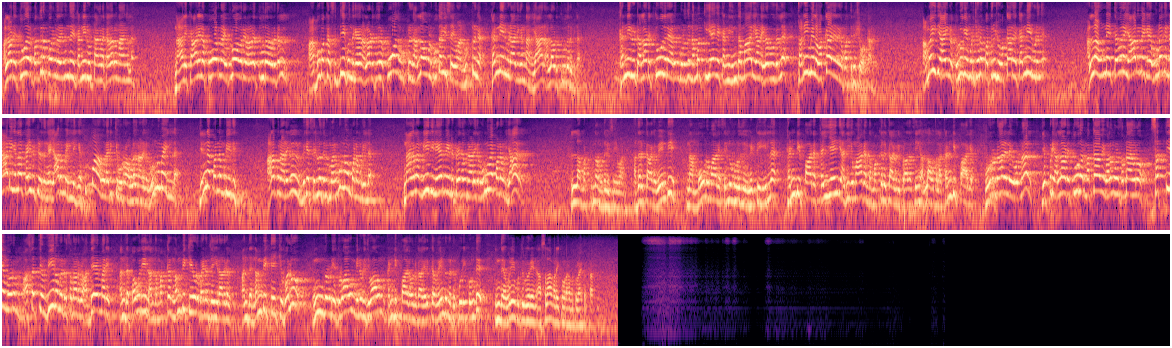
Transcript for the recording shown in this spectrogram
அல்லாவுடைய தூதர் பத்திரப்போர்கள் இருந்து கண்ணீர் விட்டாங்களே கதறினாங்கல்ல நாளை காலையில் போறனா எவ்வளோ அவர்கள் தூதர் அவர்கள் அபுபக்கர் சித்திக்கு வந்து கேட்குறாங்க அல்லாவுடைய தூதர் போதும் விட்டுருங்க அல்லா உங்களுக்கு உதவி செய்வான் விட்டுருங்க கண்ணீர் விடாதீங்கன்னாங்க. யார்? அல்லாவுடைய தூதர்கிட்ட. கண்ணீர் விட்டு அல்லாவுடைய தூதரை அடும் பொழுது நமக்கு ஏங்க கண்ணீர்? இந்த மாதிரியான இரவுகளில் தனிமையில் உட்காருங்க பத்து நிமிஷம் உட்காரு அமைதி ஆயிடும் தொழுகை முடிச்சோன்னா பத்து நிமிஷம் உட்காருங்க கண்ணீர் விடுங்க. அல்ல உன்னை தவிர யாருமே கிடையாது. உலக நாடுகள்லாம் கைவிட்டுருதுங்க யாருமே இல்லைங்க. சும்மா ஒரு அறிக்கை விடுறான் உலக நாடுகள். ஒன்றுமே இல்லை. என்ன பண்ண முடியுது? அரபு நாடுகள் மிக செல்வ திரும்ப ஒன்றும் பண்ண முடியல. நாங்களாம் நீதி நேர்மை என்று பேசக்கூடிய நாடுகள் ஒன்றுமே பண்ண முடியும் யார்? எல்லாம் மட்டும்தான் உதவி செய்வான். அதற்காக வேண்டி நாம் மௌனமாக செல்லும் பொழுது வெற்றி இல்லை. கண்டிப்பாக கையேந்தி அதிகமாக அந்த மக்களுக்காக வேண்டி பிரார்த்தனை செய்யுங்க. அல்லாஹ் கண்டிப்பாக ஒரு நாள் இல்லை ஒரு நாள் எப்படி அல்லாவுடைய தூதர் மக்காவை வழங்கணும்னு சொன்னாங்களோ சத்தியம் வரும் அசத்தியம் வீணும் என்று சொன்னார்களோ அதே மாதிரி அந்த பகுதியில் அந்த மக்கள் நம்பிக்கையோடு பயணம் செய்கிறார்கள். அந்த நம்பிக்கைக்கு வலு உங்களுடைய துவாவும் என்னுடைய துவாவும் கண்டிப்பாக அவர்களுக்காக இருக்க வேண்டும் என்று கூறிக்கொண்டு இந்த உரையை கொடுத்துருக்கிறேன் அஸ்லாம் வலைக்கம் வரமத்துல்லாஹி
